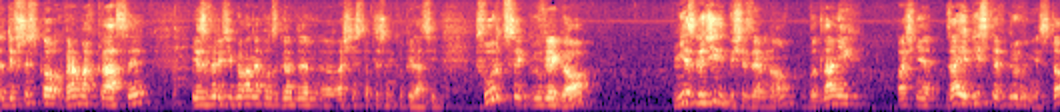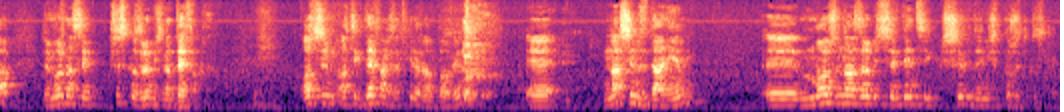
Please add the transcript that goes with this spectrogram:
Wtedy wszystko w ramach klasy jest weryfikowane pod względem e, właśnie statycznej kompilacji. Twórcy Grooviego nie zgodziliby się ze mną, bo dla nich właśnie zajebiste w Groovim jest to, że można sobie wszystko zrobić na defach. O, czym, o tych defach za chwilę Wam powiem. E, naszym zdaniem e, można zrobić sobie więcej krzywdy niż pożytku z tego.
